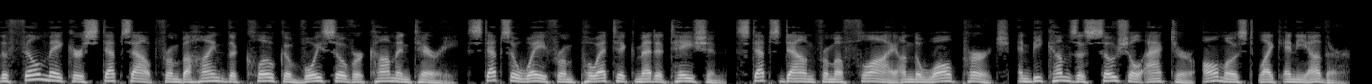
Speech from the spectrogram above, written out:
the filmmaker steps out from behind the cloak of voiceover commentary, steps away from poetic meditation, steps down from a fly-on-the-wall perch, and becomes a social actor almost like any other.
